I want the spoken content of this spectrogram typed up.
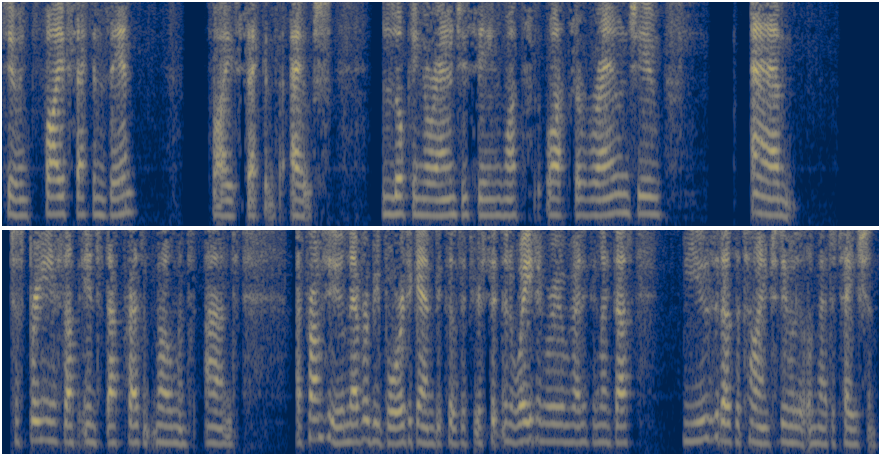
Doing five seconds in, five seconds out. Looking around you, seeing what's what's around you. Um, just bringing yourself into that present moment. And I promise you, you'll never be bored again because if you're sitting in a waiting room or anything like that, use it as a time to do a little meditation.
